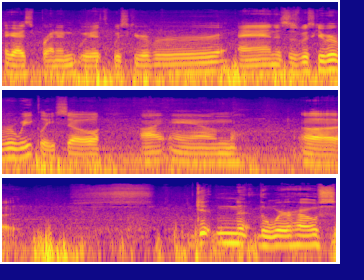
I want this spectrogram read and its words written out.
Hey guys, Brennan with Whiskey River, and this is Whiskey River Weekly. So I am uh, getting the warehouse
